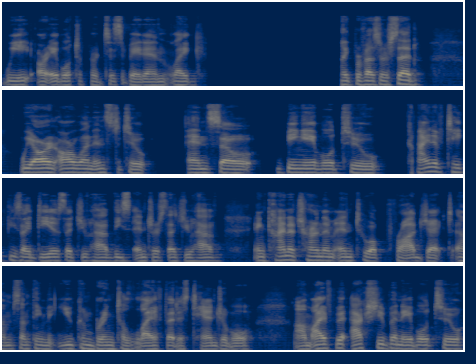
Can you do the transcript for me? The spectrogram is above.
we are able to participate in. Like, like Professor said, we are an R1 institute. And so being able to kind of take these ideas that you have, these interests that you have, and kind of turn them into a project, um, something that you can bring to life that is tangible. Um, I've been, actually been able to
